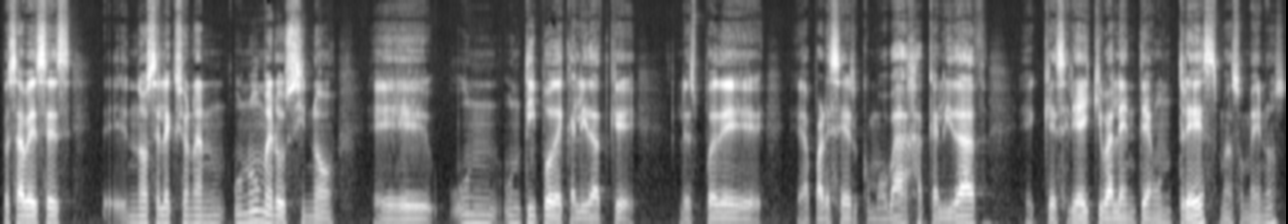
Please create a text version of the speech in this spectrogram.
pues a veces eh, no seleccionan un número, sino un, un, tipo de calidad que les puede aparecer como baja calidad que sería equivalente a un 3 más o menos,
